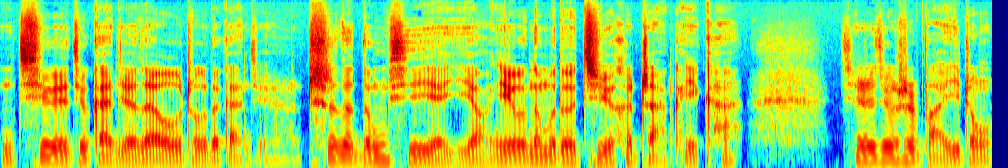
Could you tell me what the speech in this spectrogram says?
你去就感觉在欧洲的感觉。吃的东西也一样，也有那么多剧和展可以看。其实就是把一种，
